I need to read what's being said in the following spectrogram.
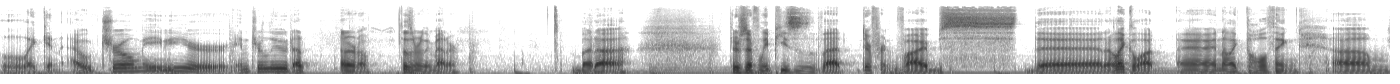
like an outro maybe or interlude. I, I don't know. Doesn't really matter. But uh there's definitely pieces of that different vibes that I like a lot and I like the whole thing. Um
